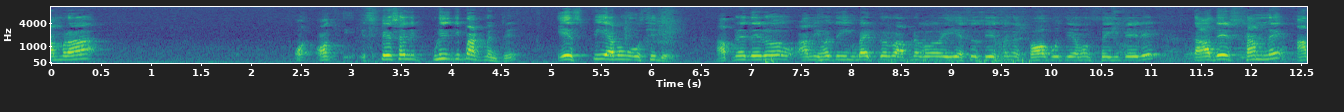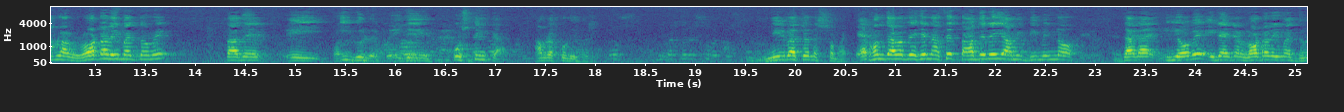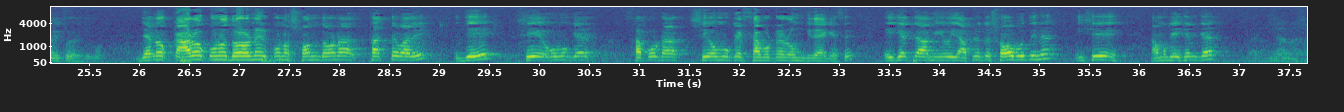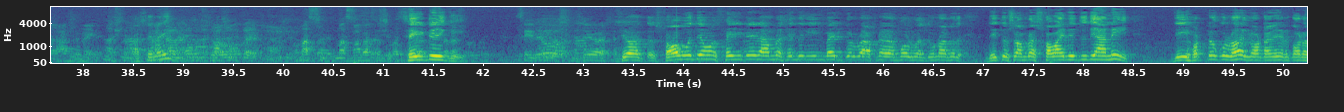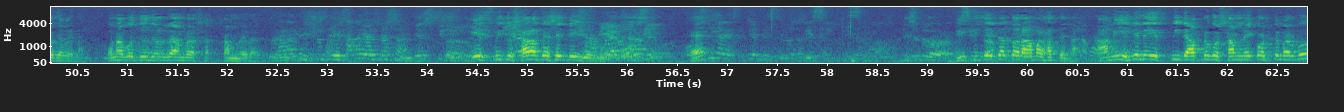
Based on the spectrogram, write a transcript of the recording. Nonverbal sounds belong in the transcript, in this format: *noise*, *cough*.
আমরা specially police ডিপার্টমেন্টে SP এবং ওসিদের আপনাদেরও আমি হয়তো ইনভাইট করব আপনাকে এই অ্যাসোসিয়েশনের সভাপতি এবং সেক্রেটারি তাদের সামনে আমরা লটারির মাধ্যমে তাদের এই ইগুলো, এই যে পোস্টিংটা আমরা করে দেব। নির্বাচনের সময়। এখন যারা দেখেন আছে তাদেরই আমি বিভিন্ন জায়গায় ই হবে, এটা একটা লটারির মাধ্যমে করে দেব। যেন কারও কোনো ধরনের কোনো সন্দেহ থাকতে পারে যে সে অমুকের সাপোর্টার সে অমুকের সাপোর্টার অমুক জায়গায় গেছে। এই ক্ষেত্রে আমি ওই আপনি তো সভাপতি না? ইসে আমাকে এখানকার? আসে নাই? সেক্রেটারি কি? সভাপতি এবং সেক্রেটারি আমরা সেদিন ইনভাইট করব আপনারা বলবেন যে ওনারা যেহেতু আমরা সবাই যদি আনি যে এই হট্টগোল হয় লটারি আর করা যাবে না। ওনাকে দুজনের আমরা সা- সামনে রাখব। এসপি তো সারা দেশের দিয়ে করব হ্যাঁ? ডিসিটা তো আমার হাতে না। আমি এখানে এসপি আপনাকে সামনে করতে পারব।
